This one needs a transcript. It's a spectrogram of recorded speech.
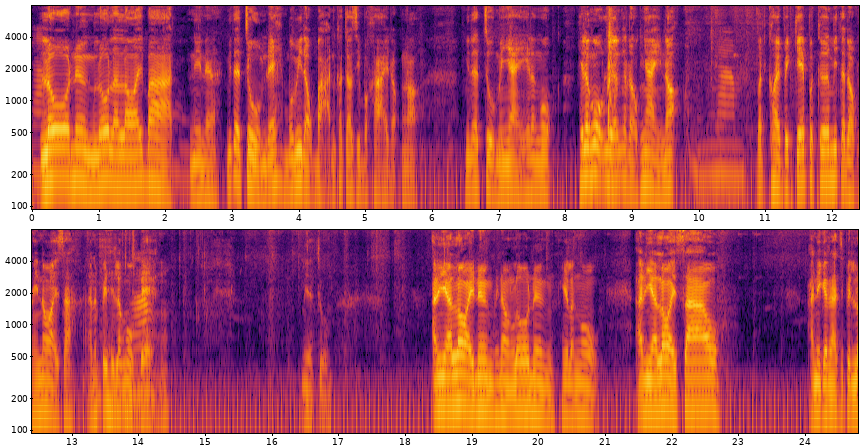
งามโลหนึ่งโลละร้อยบาทนี่เนี่ยมีแต่จูมเด้บ่มีดอกบานเขาเจ้าสิบ่ขายดอกเนาะมีแต่จูมไม่ใหญ่เฮดละโงกเฮดละโงกเหลืองกับดอกใหญ่เนาะงาม บัดคอยไปเก็บไปเกินมีแต่ดอกน้อยๆซะอันนั้นเป็นเฮดละโงกแดงมีแต่จูมอันนี้อร่อยหนึ่งพี่น้องโลหนึ่งเฮดละโงก อันนี้อร่อยซาวอันนี้ก็น่าจะเป็นโล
